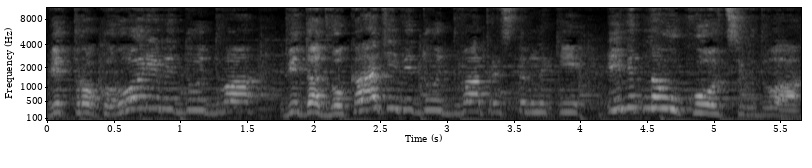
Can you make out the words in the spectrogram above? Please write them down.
Від прокурорів ідуть два, від адвокатів ідуть два представники, і від науковців два.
